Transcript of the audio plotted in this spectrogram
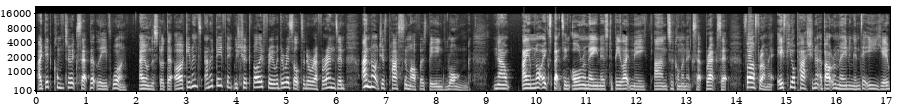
I did come to accept that Leave won. I understood their arguments, and I do think we should follow through with the results of the referendum and not just pass them off as being wrong. Now, I am not expecting all Remainers to be like me and to come and accept Brexit. Far from it. If you're passionate about remaining in the EU,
